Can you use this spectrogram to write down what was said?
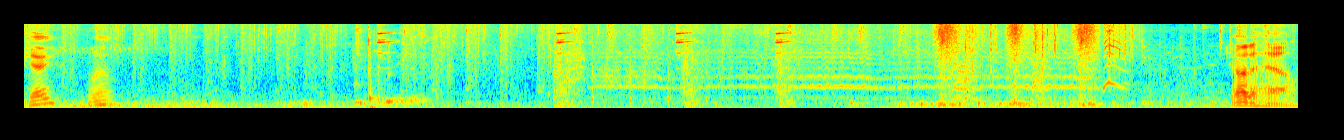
Okay. Well. Go to hell.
